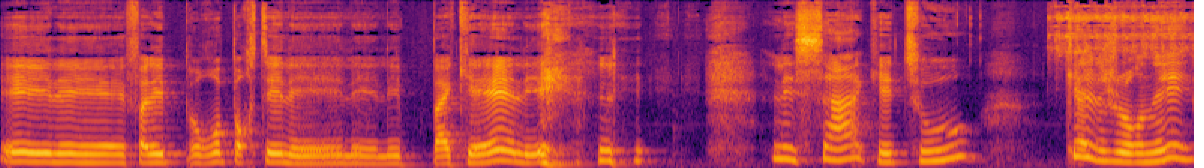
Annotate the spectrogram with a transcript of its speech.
Et il fallait reporter les, paquets, les sacs et tout. Quelle journée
